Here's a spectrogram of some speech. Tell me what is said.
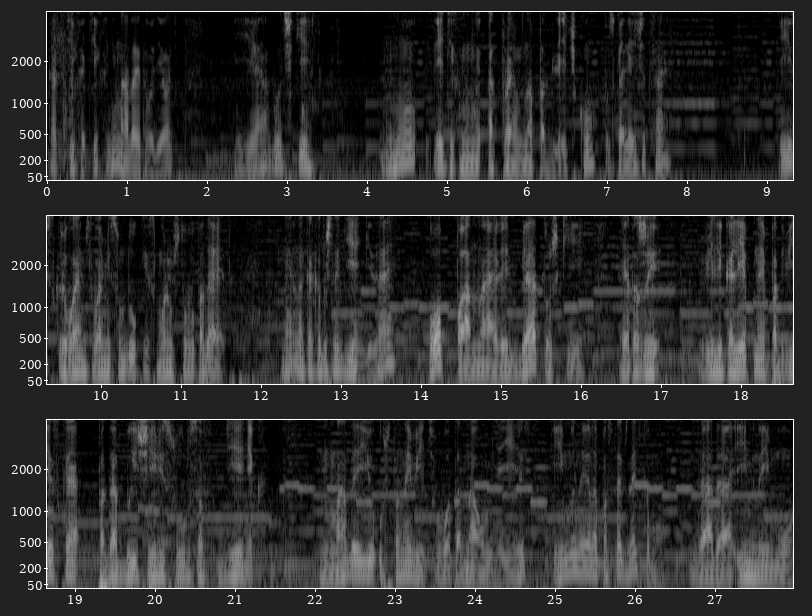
Так, тихо-тихо, не надо этого делать. Яблочки. Ну, этих мы отправим на подлечку, пускай лечится. И вскрываем с вами сундук и смотрим, что выпадает. Наверное, как обычно, деньги, да? Опа-на, ребятушки! Это же великолепная подвеска по добыче ресурсов денег. Надо ее установить. Вот одна у меня есть. И мы, наверное, поставим, знаете, кому? Да-да, именно ему.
